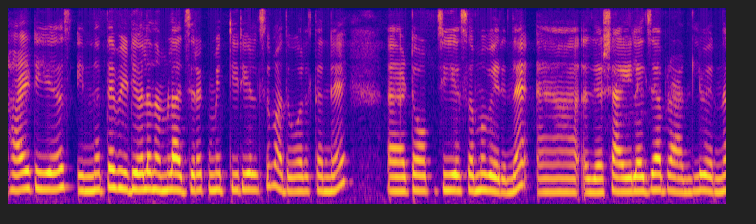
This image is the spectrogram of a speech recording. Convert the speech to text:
ഹായ് ഡിയേഴ്സ് ഇന്നത്തെ വീഡിയോയിൽ നമ്മൾ അജറക് മെറ്റീരിയൽസും അതുപോലെ തന്നെ ടോപ്പ് ജി എസ് എം വരുന്ന ശൈലജ ബ്രാൻഡിൽ വരുന്ന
